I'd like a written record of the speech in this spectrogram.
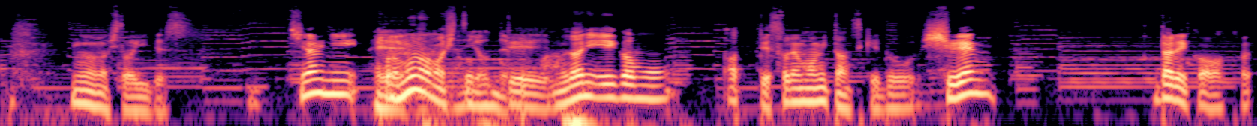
ムノの人はいいです。ちなみに、このムノの人って無駄に映画もあって、それも見たんですけど、主演、誰かわかる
